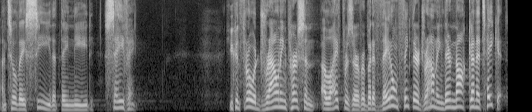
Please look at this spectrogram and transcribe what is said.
until they see that they need saving. You can throw a drowning person a life preserver, but if they don't think they're drowning, they're not going to take it.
